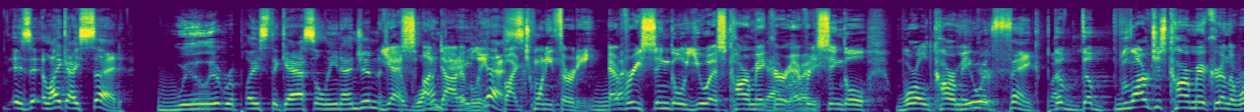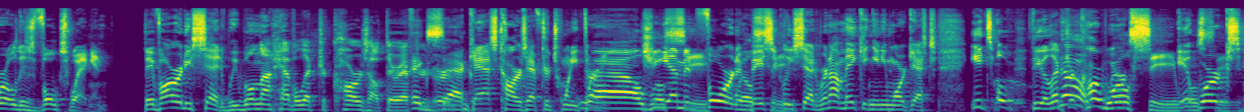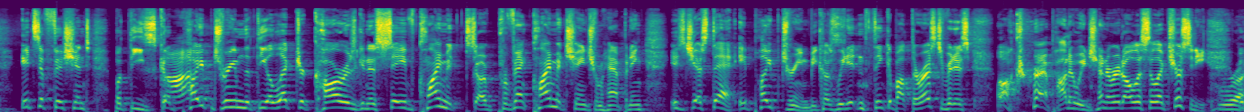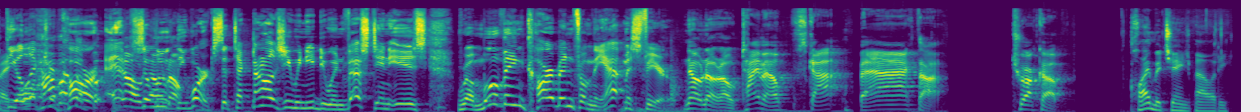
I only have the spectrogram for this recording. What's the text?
is it like I said? Will it replace the gasoline engine? Yes, One undoubtedly Yes. by 2030. What? Every single U.S. car maker, Yeah, every single world car maker. you would think, but the the largest car maker in the world is Volkswagen. They've already said we will not have electric cars out there after or Exactly. gas cars after 2030. Well, we'll GM see. and Ford have We'll basically see. said we're not making any more gas. It's oh, the electric No, car works. we'll see. It We'll works. see. It's efficient, but the, the pipe dream that the electric car is going to save climate, uh, prevent climate change from happening is just that a pipe dream because we didn't think about the rest of it as oh crap, how do we generate all this electricity? But the electric how about car the- no, no, absolutely no. works. The technology we need to invest in is removing carbon from the atmosphere. No, no, no. Time out. Scott, back up. Truck up. climate change malady.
